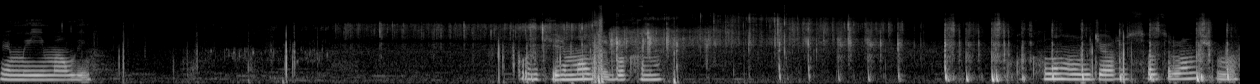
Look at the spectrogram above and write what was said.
Yemeğimi alayım. Burgerimi aldır bakalım. Bakalım amcarız hazırlamış mı?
